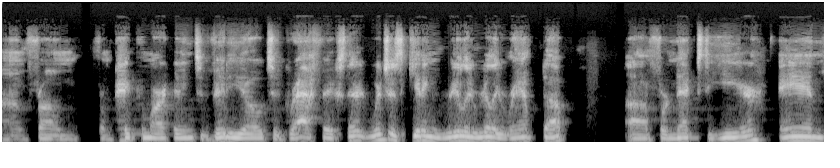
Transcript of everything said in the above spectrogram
um, from from paper marketing to video to graphics. They're, we're just getting really really ramped up uh, for next year, and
